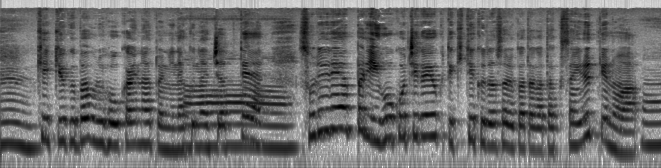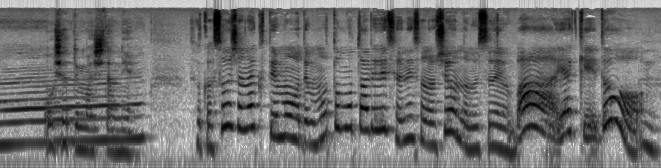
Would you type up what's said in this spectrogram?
うん。結局バブル崩壊の後になくなっちゃってあそれでやっぱり居心地が良くて来てくださる方がたくさんいるっていうのはー。おっしゃってましたね。そうかそうじゃなくてもでももともとあれですよね。そのシオンの娘もバーやけど、うん。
